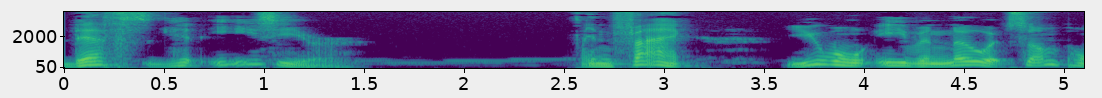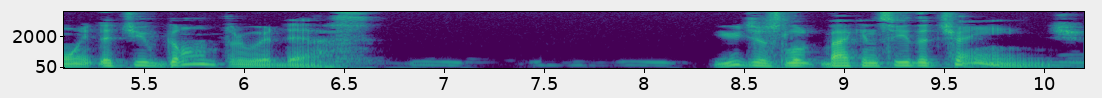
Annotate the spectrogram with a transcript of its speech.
deaths get easier. In fact, you won't even know at some point that you've gone through a death. You just look back and see the change.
